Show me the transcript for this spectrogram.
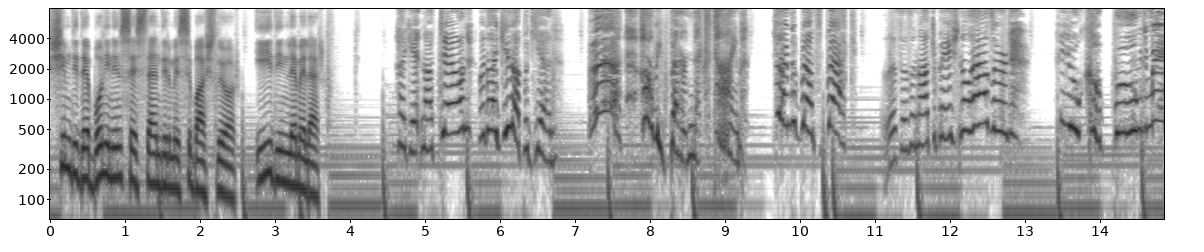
Şimdi de Bonnie'nin seslendirmesi başlıyor. İyi dinlemeler. I get knocked down, but I get up again. Ah, I'll be better next time. Time to bounce back. This is an occupational hazard. You kaboomed me?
